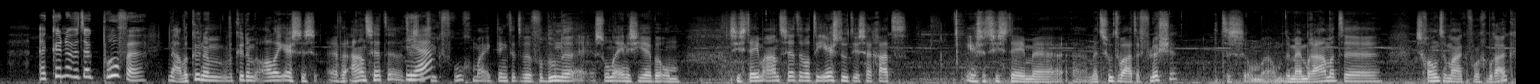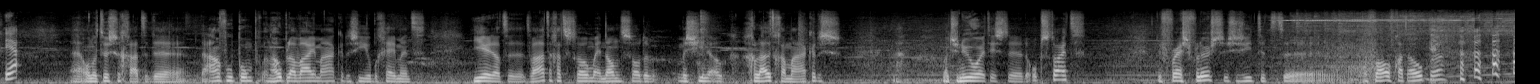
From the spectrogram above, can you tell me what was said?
Kunnen we het ook proeven? Nou, we kunnen, hem, we kunnen hem allereerst eens even aanzetten. Het is Ja? natuurlijk vroeg, maar ik denk dat we voldoende zonne-energie hebben om het systeem aan te zetten. Wat hij eerst doet, is hij gaat eerst het systeem uh, met zoetwater flushen. Dat is om, om de membranen te, schoon te maken voor gebruik. Ja. Uh, ondertussen gaat de, de aanvoerpomp een hoop lawaai maken. Dus zie je op een gegeven moment hier dat het water gaat stromen. En dan zal de machine ook geluid gaan maken. Dus wat je nu hoort is de, de opstart. De fresh flush. Dus je ziet het, de valve gaat open.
